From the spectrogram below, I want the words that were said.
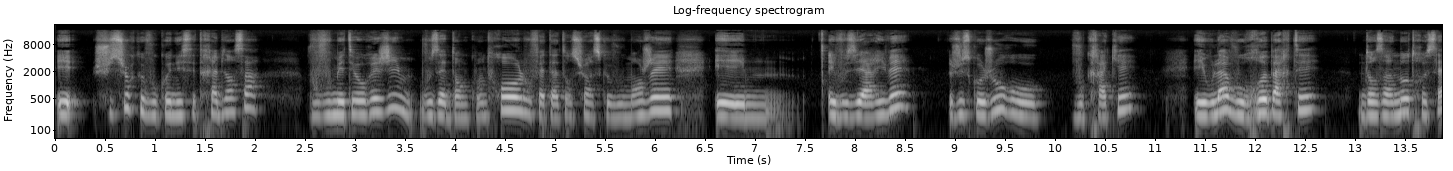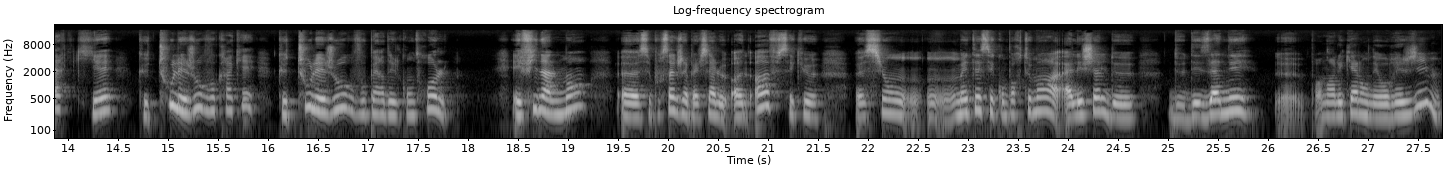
Et je suis sûre que vous connaissez très bien ça. Vous vous mettez au régime, vous êtes dans le contrôle, vous faites attention à ce que vous mangez, et, et vous y arrivez jusqu'au jour où vous craquez et où là vous repartez dans un autre cercle qui est que tous les jours vous craquez, que tous les jours vous perdez le contrôle. Et finalement, euh, c'est pour ça que j'appelle ça le on-off, c'est que euh, si on, mettait ces comportements à, l'échelle de, des années euh, pendant lesquelles on est au régime,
